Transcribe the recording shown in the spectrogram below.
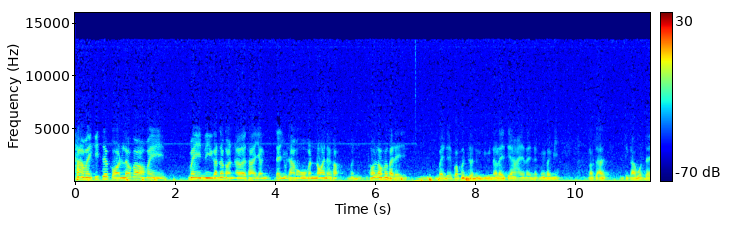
ถ้าไม่คิดเสียก่อนแล้วก็ไม่ไม่นี่กันซะก่อนเออถ้ายังแต่อยู่ทางโอมันน้อยหน่อยครับ มันเพราะเราไม่ค่อยได้ไม่ได้ประพฤติส่วนอื่นๆอะไรเสียหายอะไรไม่ค่อยมีรักษาสิกขาบทได้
